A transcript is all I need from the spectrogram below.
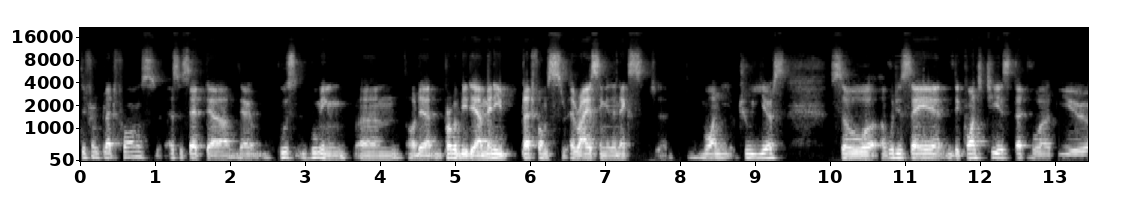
different platforms. As I said, they're they're boost, booming, um, or there probably there are many platforms arising in the next uh, one two years. So uh, would you say the quantity is that what your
